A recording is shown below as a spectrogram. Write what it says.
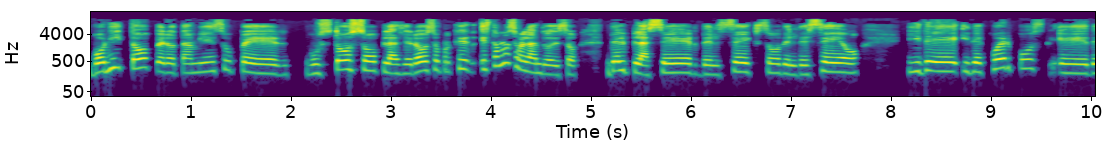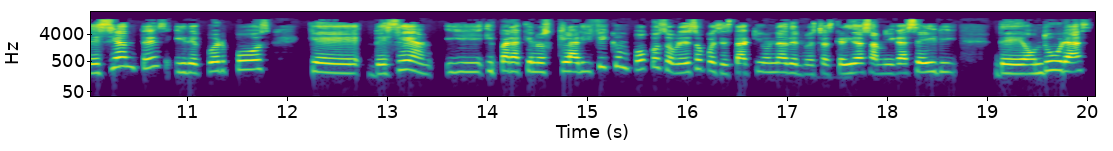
bonito, pero también súper gustoso, placeroso, porque estamos hablando de eso, del placer, del sexo, del deseo y de, y de cuerpos eh, deseantes y de cuerpos que desean. Y, y, para que nos clarifique un poco sobre eso, pues está aquí una de nuestras queridas amigas, Eiri, de Honduras,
